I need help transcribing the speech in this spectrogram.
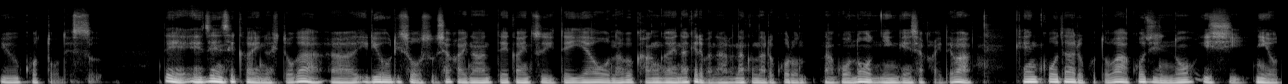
いうことです。で、全世界の人が医療リソース、社会の安定化について嫌おうなく考えなければならなくなるコロナ後の人間社会では、健康であることは個人の意思によっ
